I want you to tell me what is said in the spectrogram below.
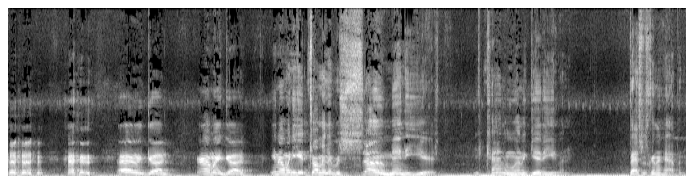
oh my god. Oh my god. You know, when you get tormented for so many years, you kind of want to get even. That's what's going to happen.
